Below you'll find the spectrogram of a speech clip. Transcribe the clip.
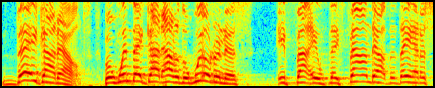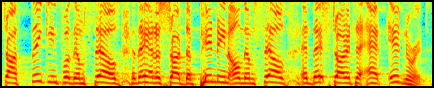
They got out. But when they got out of the wilderness, it, they found out that they had to start thinking for themselves and they had to start depending on themselves and they started to act ignorant.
